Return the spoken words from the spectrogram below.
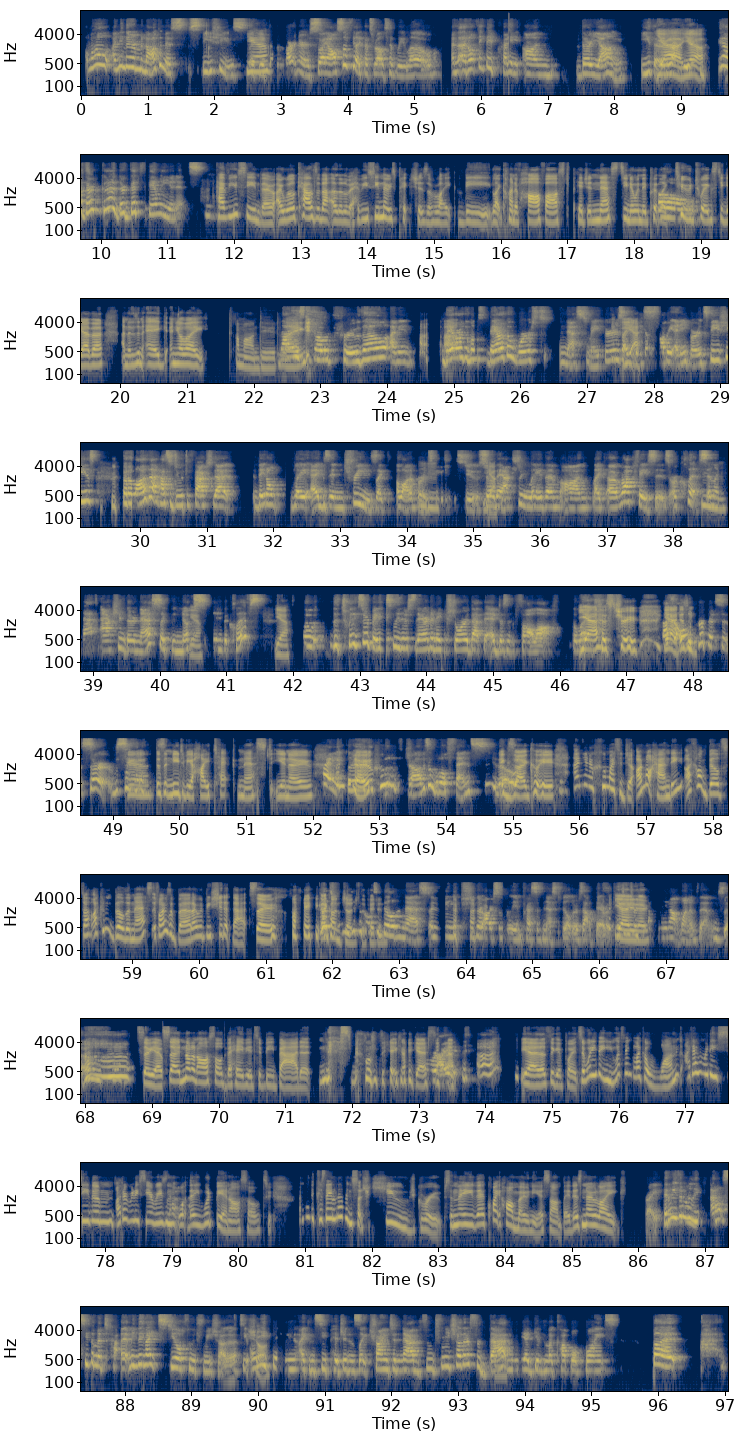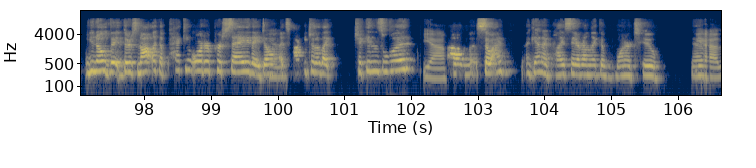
Well, I mean, they're a monogamous species, like yeah. with partners. So I also feel like that's relatively low. And I don't think they predate on their young either. Yeah, right? yeah. Yeah, they're good. They're good family units. Have you seen though? I will counter that a little bit. Have you seen those pictures of like the like kind of half-assed pigeon nests, you know, when they put like oh. two twigs together and there's an egg and you're like, come on, dude. That like... is so true though. I mean, they uh, are the most they are the worst nest makers, I yes. think, probably any bird species. But a lot of that has to do with the fact that they don't lay eggs in trees like a lot of bird mm-hmm. species do. So yeah. they actually lay them on like uh, rock faces or cliffs, mm-hmm. and like mm. that's actually their nest, like the nooks yeah. in the cliffs. Yeah. So the twigs are basically just there to make sure that the egg doesn't fall off the Yeah, it's true. That's yeah, the only purpose it serves. yeah, doesn't need to be a high tech nest, you know. Right, and, you know, whose job is a little fence. You know? Exactly, and you know, who am I to judge? I'm not handy. I can't build stuff. I couldn't build a nest. If I was a bird, I would be shit at that. So like, I can't judge the pigeon. To build a nest. I mean, there are some really impressive nest builders out there, but yeah, you know. definitely not one of them. So, so yeah, so not an asshole behavior to be bad at nest building, I guess. Right. Yeah, that's a good point. So what do you think? You would think like a one? I don't really see them. I don't really see a reason yeah. what they would be an asshole to. I mean, because they live in such huge groups and they they're quite harmonious, aren't they? There's no like right. They don't even hmm. really. I don't see them. Atta- I mean, they might steal food from each other. That's the sure. only thing I can see pigeons like trying to nab food from each other. For that, yeah. maybe I'd give them a couple points. But you know, they, there's not like a pecking order per se. They don't yeah. attack each other like chickens would. Yeah. Um, so I again I'd probably say around like a one or two. Yeah. yeah.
